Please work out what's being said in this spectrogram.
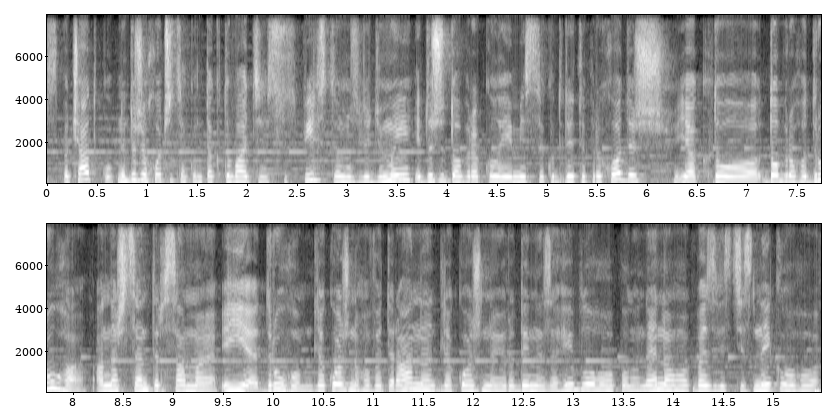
Спочатку не дуже хочеться контактувати з суспільством, з людьми. І дуже добре, коли є місце, куди ти приходиш, як до доброго друга. А наш центр саме і є другом для кожного ветерана, для кожної родини загиблого, полоненого, безвісті зниклого.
